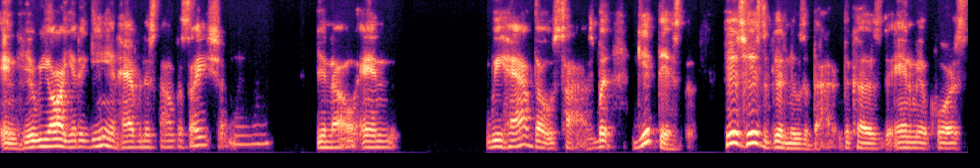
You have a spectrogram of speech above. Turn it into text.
and here we are yet again having this conversation. Mm-hmm. You know, and we have those times. But get this, here's here's the good news about it, because the enemy, of course,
